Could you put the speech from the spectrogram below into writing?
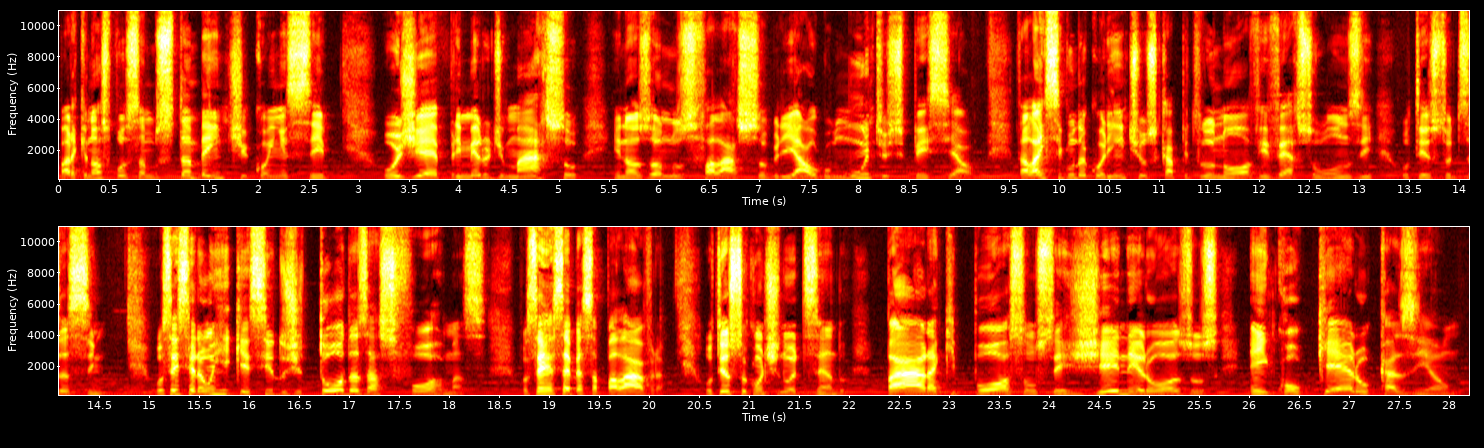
para que nós possamos também te conhecer. Hoje é 1 de março e nós vamos falar sobre algo muito especial. Tá lá em 2 Coríntios, capítulo 9, verso 11, o texto diz assim: Vocês serão enriquecidos de todas as formas. Você recebe essa palavra? O texto continua dizendo: para que possam ser generosos em qualquer ocasião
